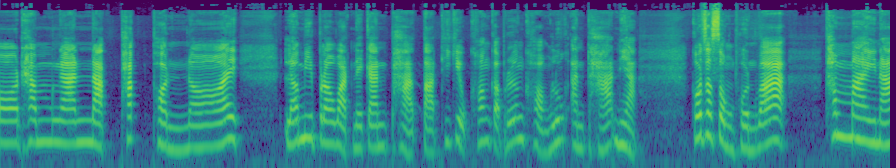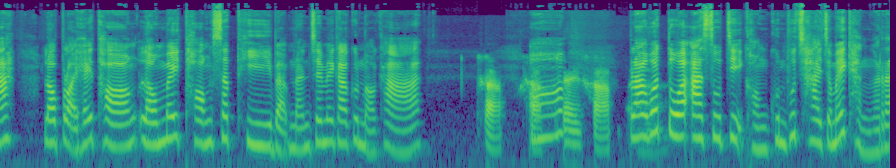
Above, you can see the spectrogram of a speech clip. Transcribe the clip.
อล์ทำงานหนักพักผ่อนน้อย แล้วมีประวัติในการผ่าตัดที่เกี่ยวข้องกับเรื่องของลูกอัณฑะเนี่ย ก็จะส่งผลว่าทำไมนะ เราปล่อยให้ท้องเราไม่ท้องสักทีแบบนั้นใช่ไหมคะคุณหมอคะครับครับอ๋อใช่ครับแปลว่าตัวอาซูจิของคุณผู้ชายจะไม่แข็งแร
